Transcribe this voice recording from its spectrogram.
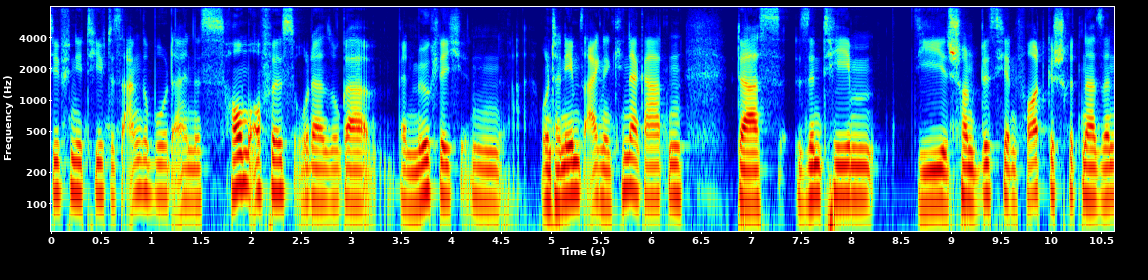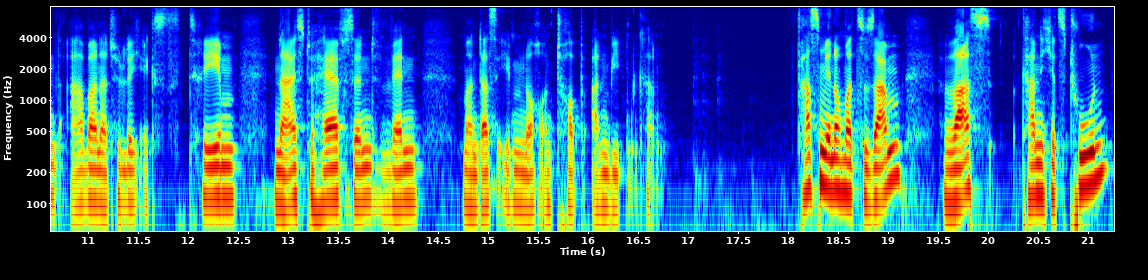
definitiv das Angebot eines Homeoffice oder sogar, wenn möglich, einen unternehmenseigenen Kindergarten, das sind Themen, die schon ein bisschen fortgeschrittener sind, aber natürlich extrem nice to have sind, wenn man das eben noch on top anbieten kann. Fassen wir nochmal zusammen, was kann ich jetzt tun,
